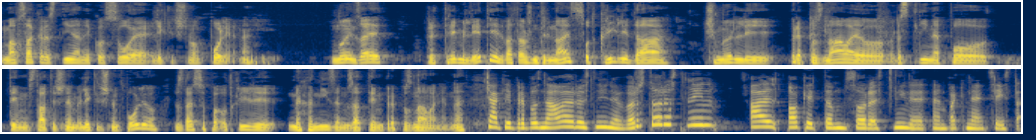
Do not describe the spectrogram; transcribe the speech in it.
ima vsaka rastlina neko svoje električno polje. Ne. No, in zdaj, pred tremi leti, 2013, odkrili, da čmrli prepoznavajo rastline po tem statičnem električnem polju, zdaj so pa odkrili mehanizem za tem prepoznavanjem. Ne. Čakaj, prepoznavajo rastline, vrsto rastlin, ali ok, tam so rastline, ampak ne cesta.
